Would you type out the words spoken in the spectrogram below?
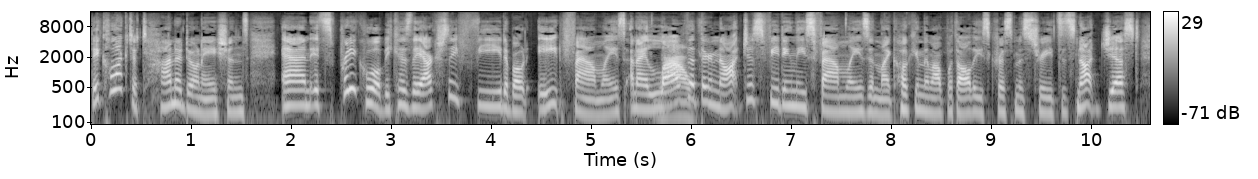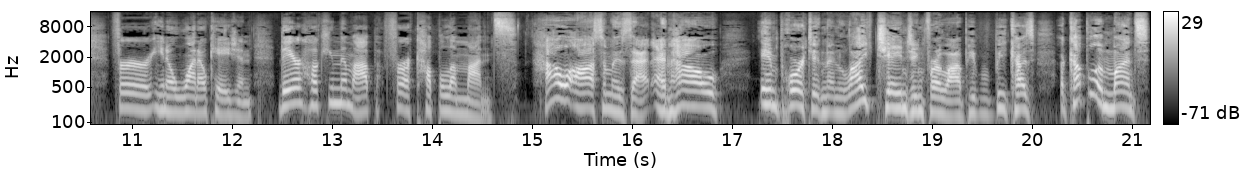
they collect a ton of donations, and it's pretty cool because they actually feed about eight families. And I love Wow. that they're not just feeding these families and like hooking them up with all these Christmas treats. It's not just for, you know, one occasion. They're hooking them up for a couple of months. How awesome is that? And how important and life changing for a lot of people because a couple of months.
